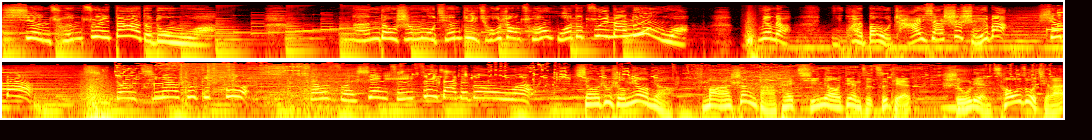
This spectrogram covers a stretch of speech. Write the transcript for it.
现存最大的动物，难道是目前地球上存活的最大动物？妙妙，你快帮我查一下是谁吧。收到，启动奇妙数据库，搜索现存最大的动物。小助手妙妙，马上打开奇妙电子词典，熟练操作起来。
